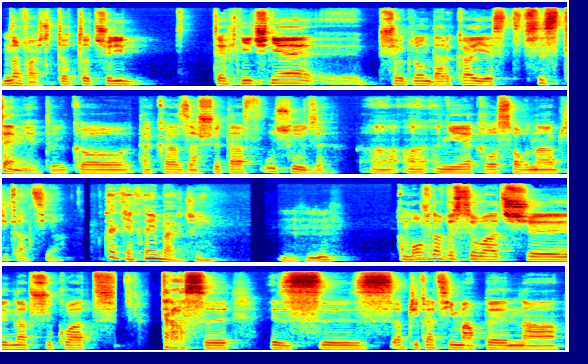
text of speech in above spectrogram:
No właśnie, to, to czyli technicznie y, przeglądarka jest w systemie, tylko taka zaszyta w usłudze, a, a nie jako osobna aplikacja. Tak, jak najbardziej. Mhm. A można wysyłać y, na przykład trasy z, z aplikacji mapy na,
